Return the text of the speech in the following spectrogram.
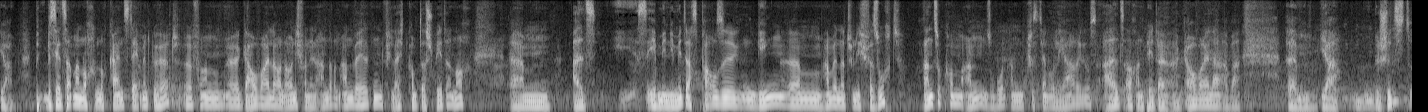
ja, bis jetzt hat man noch, noch kein Statement gehört äh, von äh, Gauweiler und auch nicht von den anderen Anwälten. Vielleicht kommt das später noch. Ähm, als es eben in die Mittagspause ging, ähm, haben wir natürlich versucht, ranzukommen an sowohl an Christian Olearius als auch an Peter Gauweiler, aber ähm, ja, beschützt äh,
